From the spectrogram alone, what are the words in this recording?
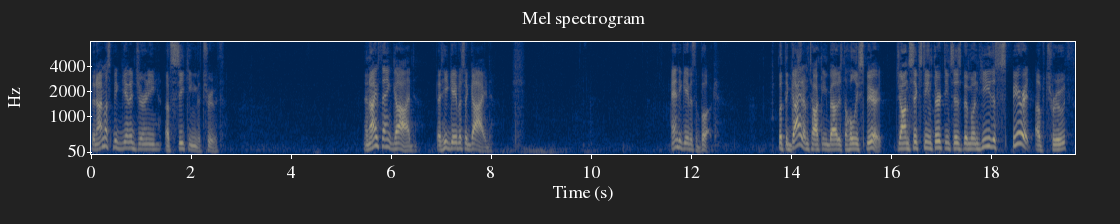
then I must begin a journey of seeking the truth. And I thank God that He gave us a guide. And He gave us a book. But the guide I'm talking about is the Holy Spirit. John 16, 13 says, But when He, the Spirit of truth,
